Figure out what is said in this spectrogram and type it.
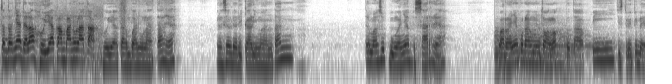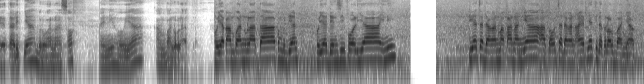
Contohnya adalah Hoya campanulata Hoya campanulata ya. Berasal dari Kalimantan. Termasuk bunganya besar ya. Warnanya kurang mencolok tetapi justru itu daya tariknya berwarna soft. Nah ini Hoya campanulata Hoya campanulata kemudian Hoya densifolia ini dia cadangan makanannya atau cadangan airnya tidak terlalu banyak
